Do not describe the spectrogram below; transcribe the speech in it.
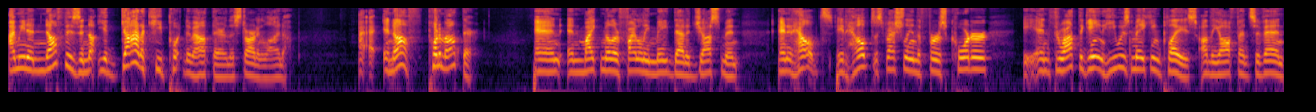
I mean, enough is enough. You got to keep putting him out there in the starting lineup. I, enough. Put him out there. And and Mike Miller finally made that adjustment and it helped. It helped especially in the first quarter and throughout the game he was making plays on the offensive end,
